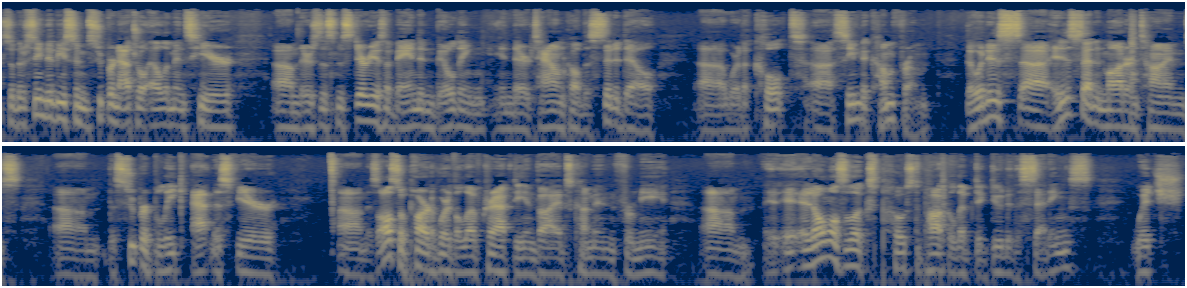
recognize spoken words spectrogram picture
so there seem to be some supernatural elements here. Um, there's this mysterious abandoned building in their town called the Citadel, uh, where the cult uh, seem to come from. Though it is uh, it is set in modern times, um, the super bleak atmosphere um, is also part of where the Lovecraftian vibes come in for me. Um, it, it almost looks post-apocalyptic due to the settings, which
